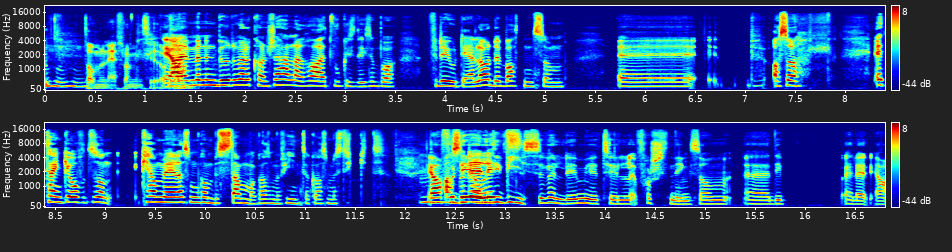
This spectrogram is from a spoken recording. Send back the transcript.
Tommel ned fra min side. Nei, men en burde vel kanskje heller ha et fokus liksom på For det er jo deler av debatten som eh, Altså, jeg tenker ofte sånn Hvem er det som kan bestemme hva som er fint, og hva som er stygt? Ja, for Altså, det, det er litt- de viser veldig mye til forskning som eh, de Eller ja,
